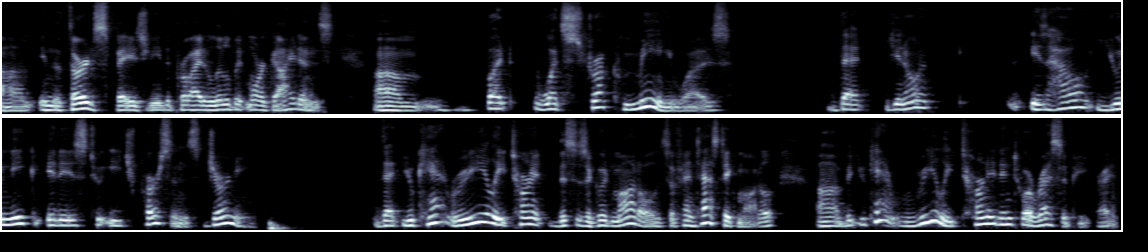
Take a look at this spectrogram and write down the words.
Um, in the third phase you need to provide a little bit more guidance. Um, but what struck me was that, you know, is how unique it is to each person's journey. That you can't really turn it, this is a good model, it's a fantastic model, uh, but you can't really turn it into a recipe, right?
